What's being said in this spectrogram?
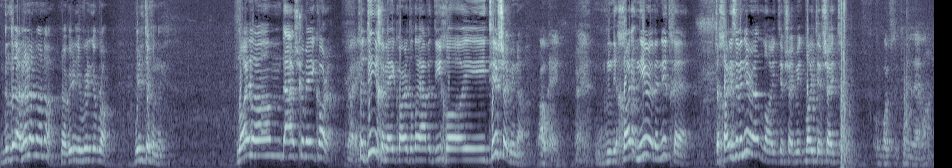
No, no, no, no. No, read you're reading it wrong. Read it differently. Loilam dash meikara. Right, So dicha meikara, the loy have a dicha tifshay mina. okay, right. Nira v'nitche. The chayze v'nira, loy tifshay, loy tifshay. What's the point of that line?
